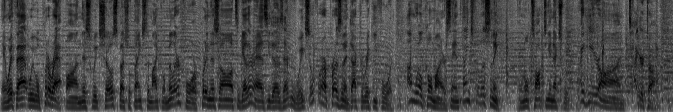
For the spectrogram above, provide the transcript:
And with that, we will put a wrap on this week's show. Special thanks to Michael Miller for putting this all together as he does every week. So for our president, Dr. Ricky Ford, I'm Will Kollmeyer saying thanks for listening, and we'll talk to you next week right here on Tiger Talk.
